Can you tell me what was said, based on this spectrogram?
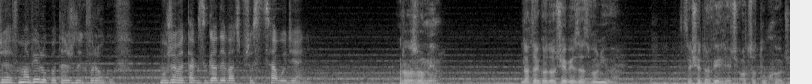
Jeff ma wielu potężnych wrogów. Możemy tak zgadywać przez cały dzień. Rozumiem. Dlatego do ciebie zadzwoniłem. Chcę się dowiedzieć, o co tu chodzi.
